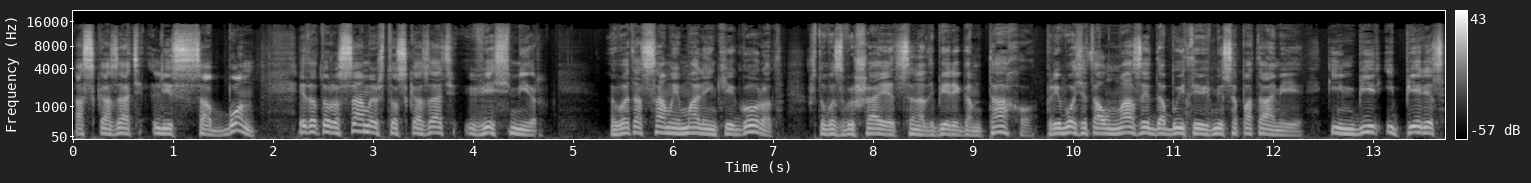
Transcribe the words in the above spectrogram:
а сказать «Лиссабон» — это то же самое, что сказать «весь мир». В этот самый маленький город, что возвышается над берегом Тахо, привозят алмазы, добытые в Месопотамии, имбирь и перец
